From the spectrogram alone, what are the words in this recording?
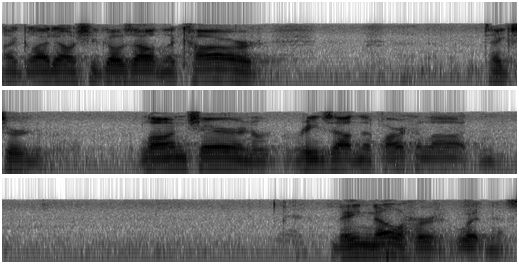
Like Glidell, she goes out in the car, takes her lawn chair and reads out in the parking lot. And they know her witness.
